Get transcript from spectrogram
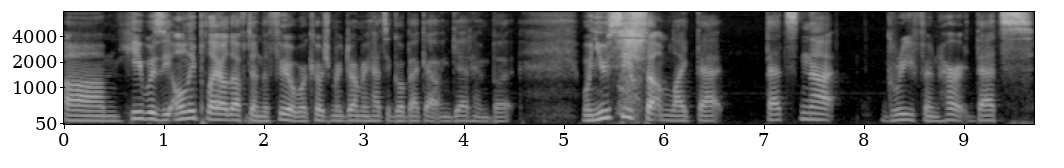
Um, he was the only player left on the field where Coach McDermott had to go back out and get him. But when you see something like that, that's not grief and hurt. That's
